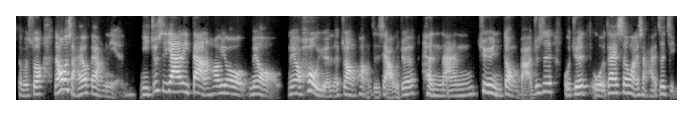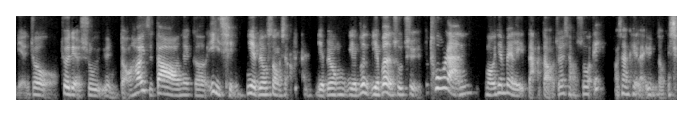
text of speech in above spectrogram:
怎么说？然后我小孩又非常黏，你就是压力大，然后又没有没有后援的状况之下，我觉得很难去运动吧。就就是我觉得我在生完小孩这几年就就有点疏于运动，然后一直到那个疫情，你也不用送小孩，也不用也不也不能出去，突然某一天被雷打到，就在想说，哎，好像可以来运动一下。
